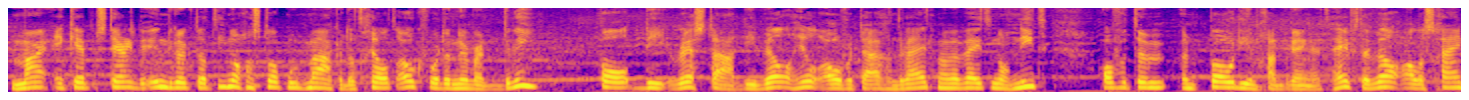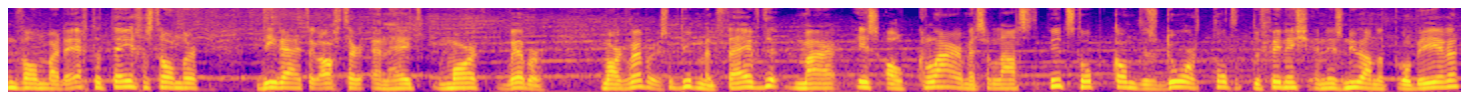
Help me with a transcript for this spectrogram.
Maar ik heb sterk de indruk dat hij nog een stop moet maken. Dat geldt ook voor de nummer 3, Paul Di Resta. Die wel heel overtuigend rijdt, maar we weten nog niet of het hem een podium gaat brengen. Het heeft er wel alle schijn van, maar de echte tegenstander die rijdt erachter en heet Mark Webber. Mark Webber is op dit moment vijfde, maar is al klaar met zijn laatste pitstop. Kan dus door tot de finish en is nu aan het proberen.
